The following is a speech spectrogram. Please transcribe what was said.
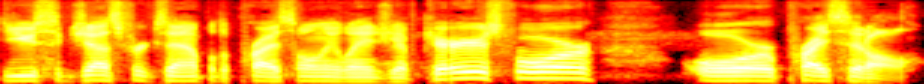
Do you suggest, for example, the price only lanes you have carriers for, or price it all?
